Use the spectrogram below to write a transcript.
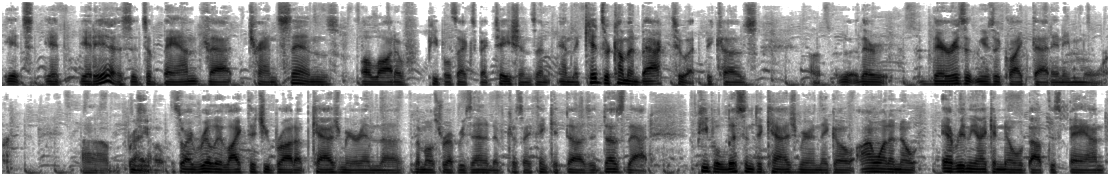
it's it it is it's a band that transcends a lot of people's expectations, and and the kids are coming back to it because uh, there there isn't music like that anymore. Um, Right. So, so I really like that you brought up Kashmir in the the most representative because I think it does it does that. People listen to Kashmir and they go, I want to know everything I can know about this band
